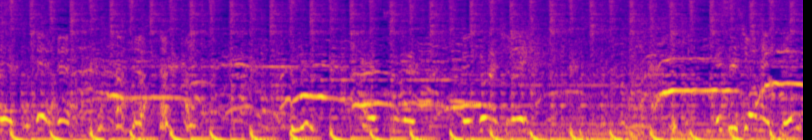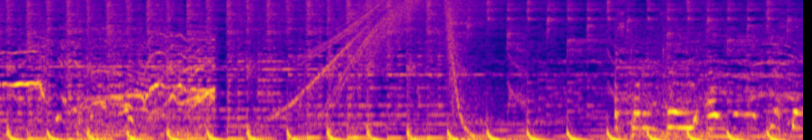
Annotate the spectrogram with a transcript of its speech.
Excellent. Is your head, coming through over just on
